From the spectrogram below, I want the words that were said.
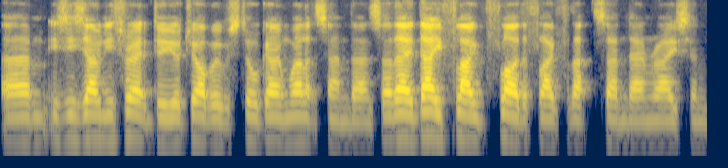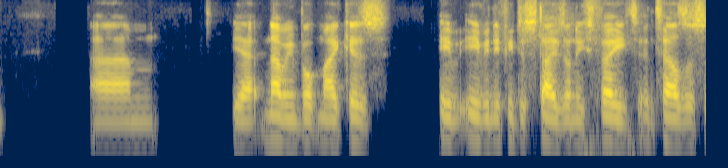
um, is his only threat. Do your job. He was still going well at Sandown, so they they flag fly the flag for that Sandown race, and Um, yeah, knowing bookmakers, even if he just stays on his feet and tells us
